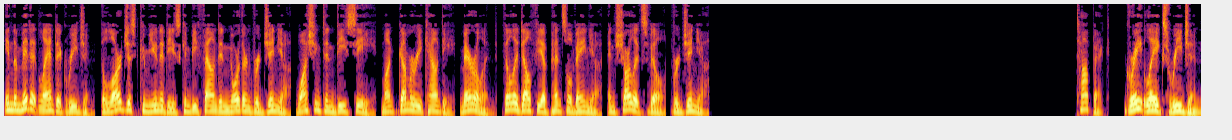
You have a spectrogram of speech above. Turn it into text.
In the Mid-Atlantic region, the largest communities can be found in Northern Virginia, Washington, D.C., Montgomery County, Maryland, Philadelphia, Pennsylvania, and Charlottesville, Virginia. Great Lakes region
